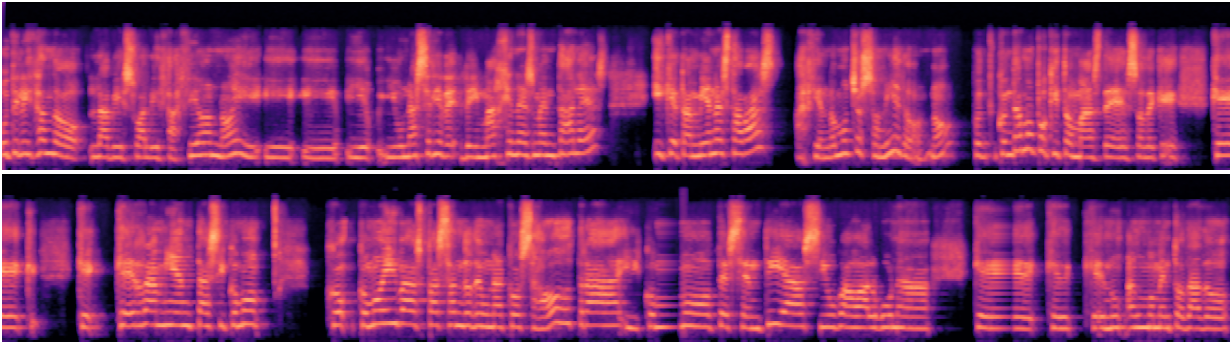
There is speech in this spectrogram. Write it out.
utilizando la visualización y, una serie de, imágenes mentales y que también estabas haciendo mucho sonido, ¿no? Cuéntame un poquito más de eso, de qué, qué, herramientas y cómo, cómo, ibas pasando de una cosa a otra y cómo te sentías, si hubo alguna que, en un momento dado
